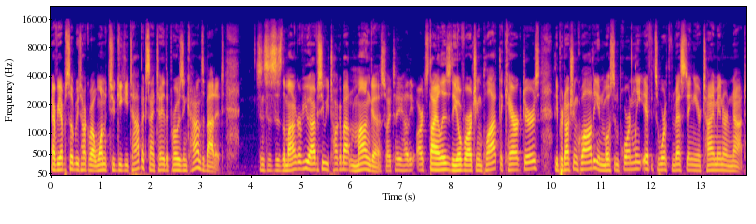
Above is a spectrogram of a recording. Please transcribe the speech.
Every episode, we talk about one or two geeky topics, and I tell you the pros and cons about it. Since this is the manga review, obviously we talk about manga. So I tell you how the art style is, the overarching plot, the characters, the production quality, and most importantly, if it's worth investing your time in or not.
